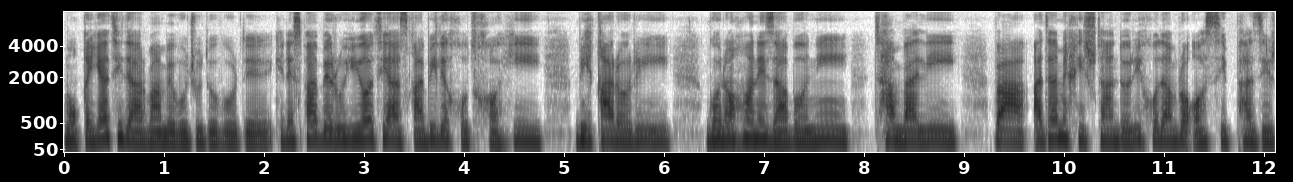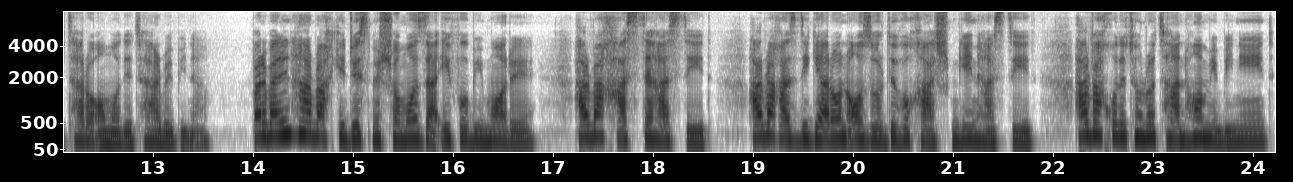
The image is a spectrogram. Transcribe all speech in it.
موقعیتی در من به وجود آورده که نسبت به روحیاتی از قبیل خودخواهی، بیقراری، گناهان زبانی، تنبلی و عدم خیشتنداری خودم را آسیب پذیرتر و آماده تر ببینم. بنابراین هر وقت که جسم شما ضعیف و بیماره، هر وقت خسته هستید، هر وقت از دیگران آزرده و خشمگین هستید، هر وقت خودتون رو تنها می‌بینید،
